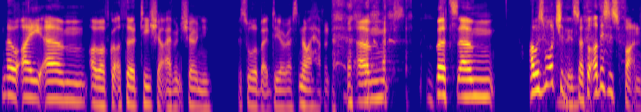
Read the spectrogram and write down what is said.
no, I um. Oh, I've got a third T-shirt I haven't shown you. It's all about DRS. No, I haven't. Um, but um, I was watching this. and I thought, oh, this is fun.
